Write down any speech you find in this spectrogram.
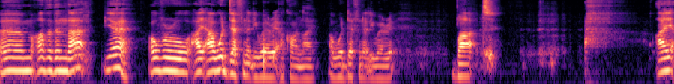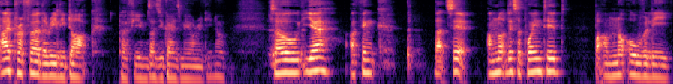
Um, other than that, yeah, overall, I, I would definitely wear it. I can't lie, I would definitely wear it, but I I prefer the really dark perfumes, as you guys may already know. So yeah, I think that's it. I'm not disappointed, but I'm not overly.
